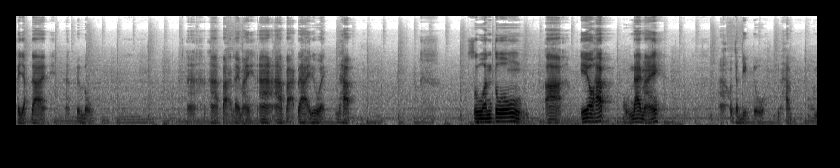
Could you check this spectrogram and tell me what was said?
ขยับได้ขึ้นลงอ่าอ้าปากได้ไหมอ่าอ้าปากได้ด้วยนะครับ ส่วนตรงอ่า เอวครับหมุนได้ไหมอ่าเขาจะบิดดูนะครับหมุน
